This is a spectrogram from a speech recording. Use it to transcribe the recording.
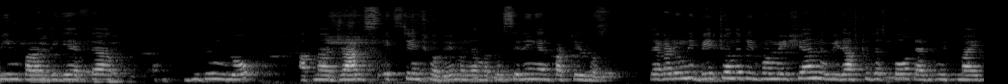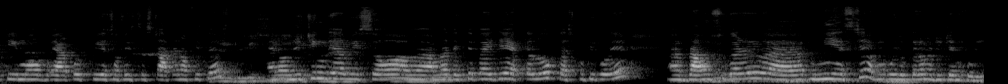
বিন পাড়ার দিকে একটা দুজন লোক আপনার ড্রাগস এক্সচেঞ্জ হবে মানে আমাদের সেলিং অ্যান্ড পারচেজ হবে। তো accordingly based on that information we rush to the spot and with my team of airport PS office staff and officer and on reaching there we saw আমরা দেখতে পাই যে একটা লোক তার স্কুটি করে ব্রাউন সুগার নিয়ে এসছে এবং ওই লোকটাকে আমরা ডিটেন করি।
